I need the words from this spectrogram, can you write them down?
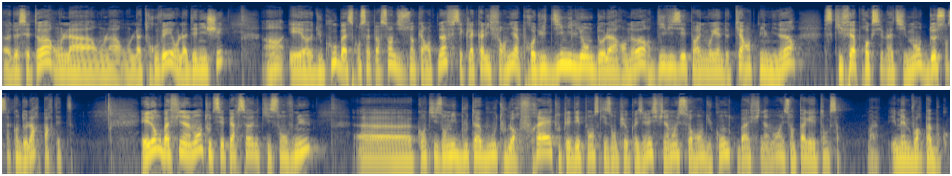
euh, de cet or, on l'a, on l'a, on l'a trouvé, on l'a déniché. Hein, et euh, du coup, bah, ce qu'on s'aperçoit en 1849, c'est que la Californie a produit 10 millions de dollars en or, divisé par une moyenne de 40 000 mineurs, ce qui fait approximativement 250 dollars par tête. Et donc, bah, finalement, toutes ces personnes qui sont venues, euh, quand ils ont mis bout à bout tous leurs frais, toutes les dépenses qu'ils ont pu occasionner, finalement ils se sont rendus compte que bah, finalement ils n'ont pas gagné tant que ça. Et même voire pas beaucoup.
